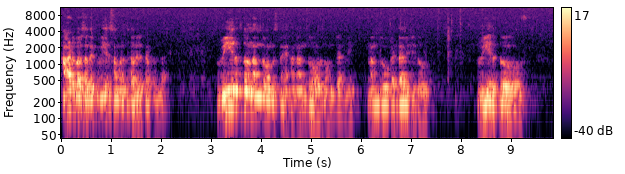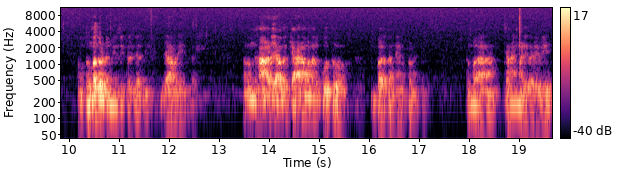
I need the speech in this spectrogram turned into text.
ಹಾಡು ಬರ್ಸೋದಕ್ಕೆ ವೀರ ಸಮರ್ಥ ಅವ್ರ ಜೊತೆ ಬಂದ. ವೀರದ್ದು ನಂದು ಒಂದು ಸ್ನೇಹ, ನಂದು ಅವ್ರದ್ದು ಒಂದು ಜರ್ನಿ, ನಂದು ಗಡ್ಡ ವಿಜಿದು ವೀರದ್ದು ತುಂಬಾ ದೊಡ್ಡ ಮ್ಯೂಸಿಕಲ್ ಜರ್ನಿ ಜಾವಳಿಯಿಂದ ಅದೊಂದು ಹಾಡು ಯಾವುದೋ ಕ್ಯಾರವನಲ್ಲಿ ಕೂತು ಬರ್ದ ನೆನಪು ನನಗೆ ತುಂಬಾ ಚೆನ್ನಾಗಿ ಮಾಡಿದ್ದಾರೆ ವೀರ್.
